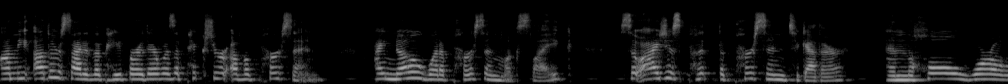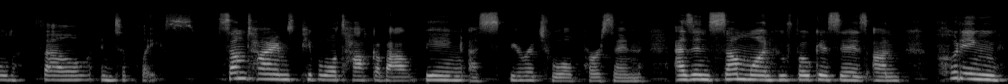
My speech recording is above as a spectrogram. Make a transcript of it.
On the other side of the paper, there was a picture of a person. I know what a person looks like. So I just put the person together and the whole world fell into place. Sometimes people will talk about being a spiritual person, as in someone who focuses on putting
